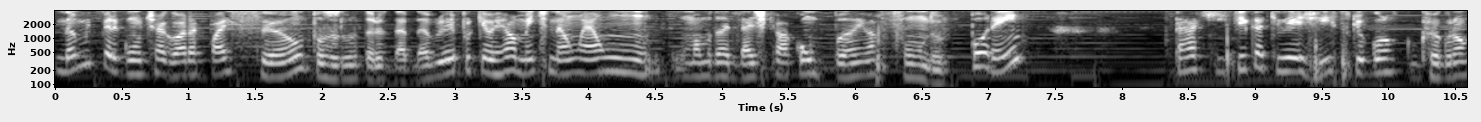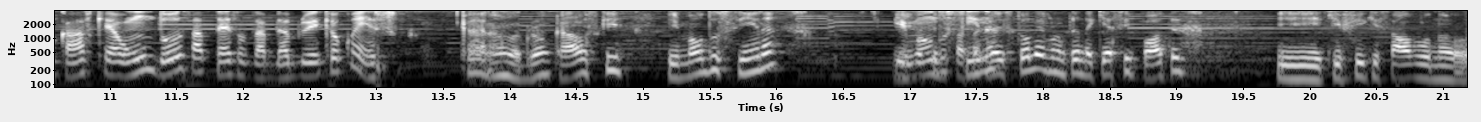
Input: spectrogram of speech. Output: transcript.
Não me pergunte agora quais são todos os lutadores do WWE, porque realmente não é um, uma modalidade que eu acompanho a fundo. Porém, tá aqui, fica aqui o registro que o, que o Gronkowski é um dos atletas do WWE que eu conheço. Caramba, Gronkowski, irmão do Cena. Irmão do Cena. Eu estou levantando aqui essa hipótese e que fique salvo no,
